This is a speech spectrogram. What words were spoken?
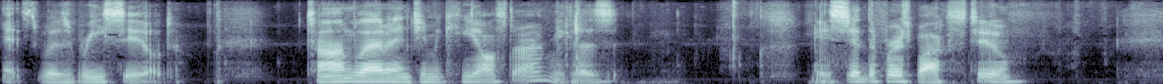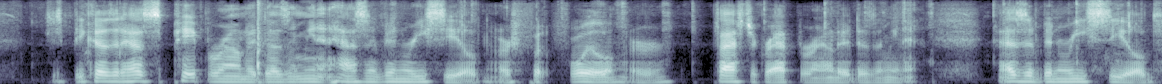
it was resealed. Tom Glavine and Jimmy McKee All-Star because they said the first box too. Just because it has paper around it doesn't mean it hasn't been resealed or foil or plastic wrap around it doesn't mean it hasn't been resealed.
